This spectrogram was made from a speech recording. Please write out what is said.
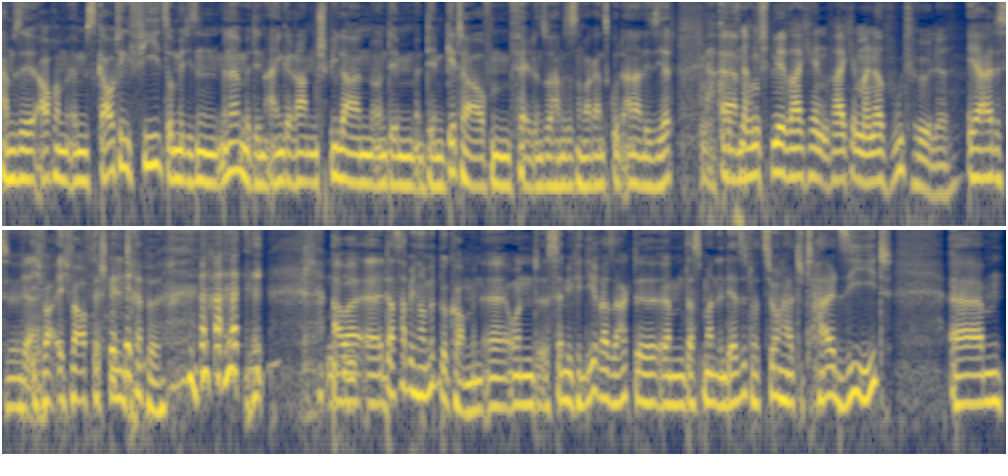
haben sie auch im, im Scouting-Feed, so mit diesen, ne, mit den eingerahmten Spielern und dem, dem Gitter auf dem Feld und so haben sie es nochmal ganz gut analysiert. Ja, kurz ähm, nach dem Spiel war ich in, war ich in meiner Wuthöhle. Ja, das, ja. ich war, ich war auf der stillen Treppe. Aber äh, das habe ich noch mitbekommen. Äh, und Sammy Kedira sagte, ähm, dass man in der Situation halt total sieht, ähm,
